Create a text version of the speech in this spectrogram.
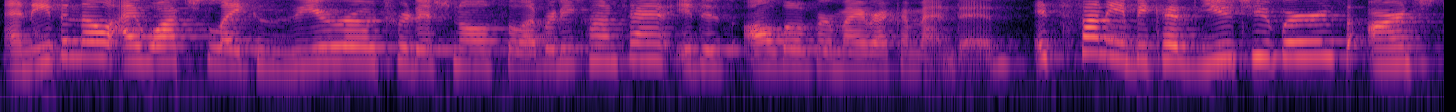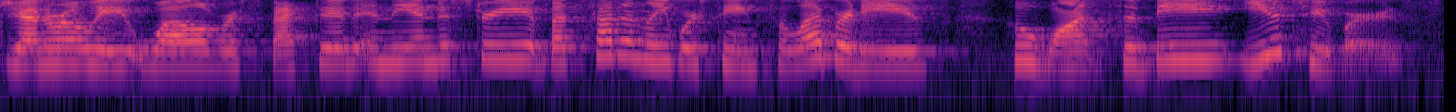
And even though I watch like zero traditional celebrity content, it is all over my recommended. It's funny because YouTubers aren't generally well respected in the industry, but suddenly we're seeing celebrities who want to be YouTubers.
